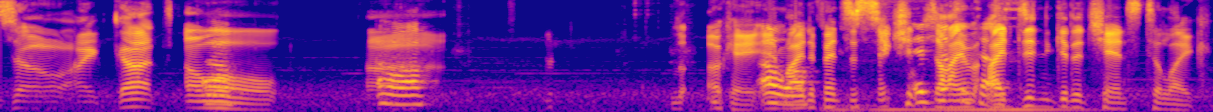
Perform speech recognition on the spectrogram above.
So I got Oh. oh. Oh, uh, okay, Oh, in my well. defense, It's time I didn't get a chance to like.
